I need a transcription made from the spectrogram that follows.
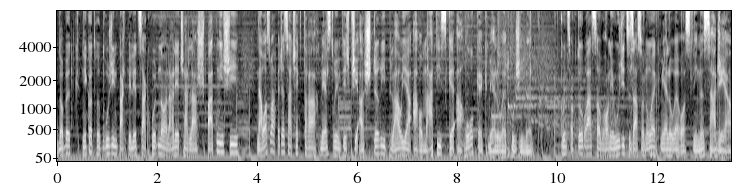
Dobytk niekotrych družin pak bylica kwudno naliecza dla szpatniejszy. Na 58 hektarach miestrujem też przy aż 4 plawia aromatiskie a horke kmielowe družiny. Kunc oktobra so w Hornej Łužicy zaso nowe kmielowe rosliny sadzieja.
